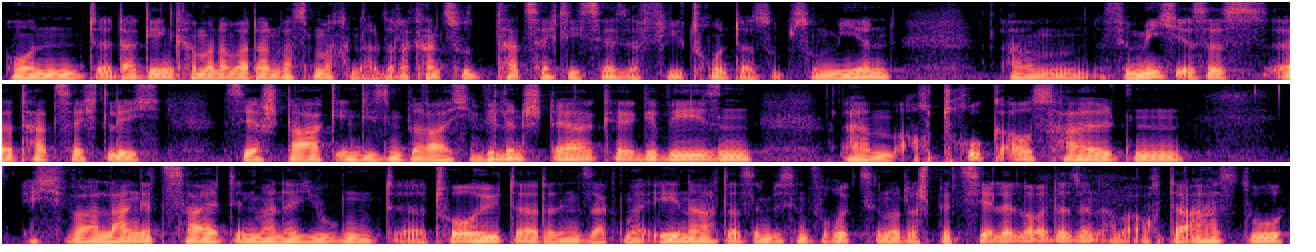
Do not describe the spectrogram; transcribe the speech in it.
Und äh, dagegen kann man aber dann was machen. Also da kannst du tatsächlich sehr, sehr viel drunter subsumieren. Ähm, für mich ist es äh, tatsächlich sehr stark in diesem Bereich Willensstärke gewesen, ähm, auch Druck aushalten, ich war lange Zeit in meiner Jugend äh, Torhüter, dann sagt man eh nach, dass sie ein bisschen verrückt sind oder spezielle Leute sind, aber auch da hast du,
